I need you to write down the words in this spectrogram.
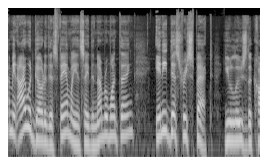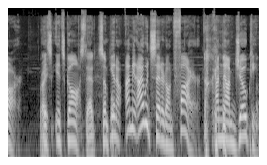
I mean, I would go to this family and say the number one thing: any disrespect, you lose the car. Right. It's it's gone. It's that simple. You know, I mean, I would set it on fire. I'm now I'm joking,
